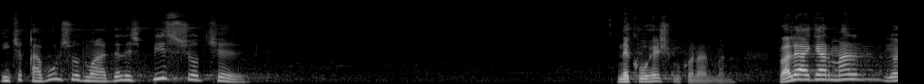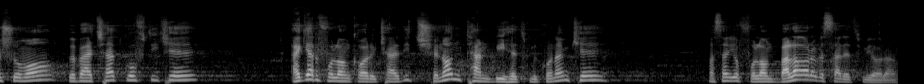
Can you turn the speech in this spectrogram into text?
این که قبول شد معدلش 20 شد که. نکوهش می‌کنن منو. ولی اگر من یا شما به بچت گفتی که اگر فلان کاری کردی چنان تنبیهت می‌کنم که مثلا یا فلان بلا رو به سرت میارم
